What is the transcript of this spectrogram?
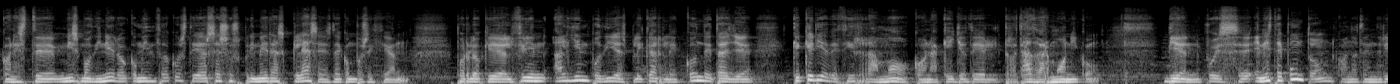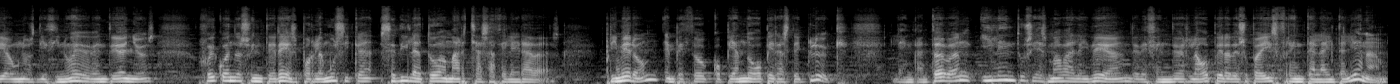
Con este mismo dinero comenzó a costearse sus primeras clases de composición, por lo que al fin alguien podía explicarle con detalle qué quería decir Rameau con aquello del tratado armónico. Bien, pues eh, en este punto, cuando tendría unos 19-20 años, fue cuando su interés por la música se dilató a marchas aceleradas. Primero empezó copiando óperas de Gluck. Le encantaban y le entusiasmaba la idea de defender la ópera de su país frente a la italiana.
